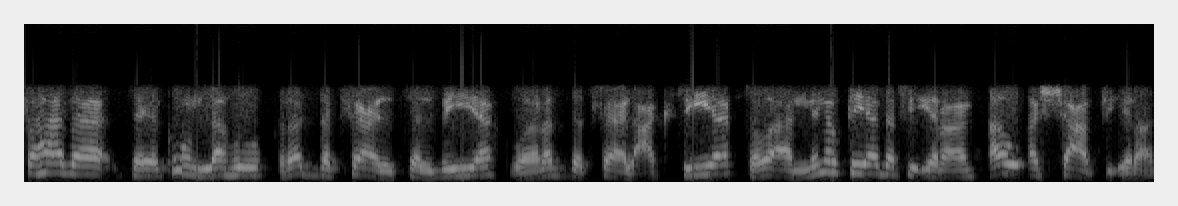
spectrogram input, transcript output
فهذا سيكون له ردة فعل سلبية وردة فعل عكسية سواء من القيادة في إيران أو الشعب في إيران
